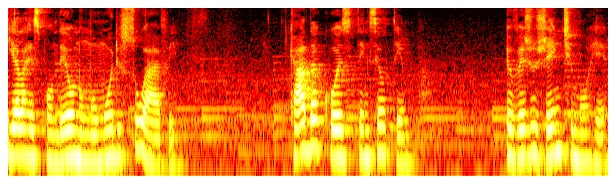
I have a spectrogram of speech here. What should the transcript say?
E ela respondeu num murmúrio suave Cada coisa tem seu tempo. Eu vejo gente morrer.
